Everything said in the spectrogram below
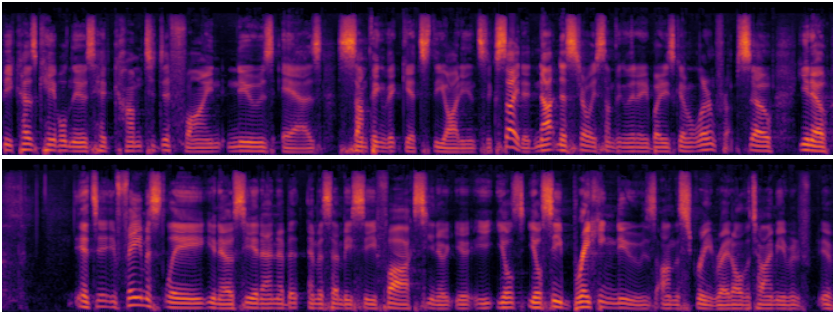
Because cable news had come to define news as something that gets the audience excited, not necessarily something that anybody's going to learn from. So, you know, it's it famously, you know, CNN, MSNBC, Fox, you know, you, will you'll, you'll see breaking news on the screen, right, all the time, even if, if,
